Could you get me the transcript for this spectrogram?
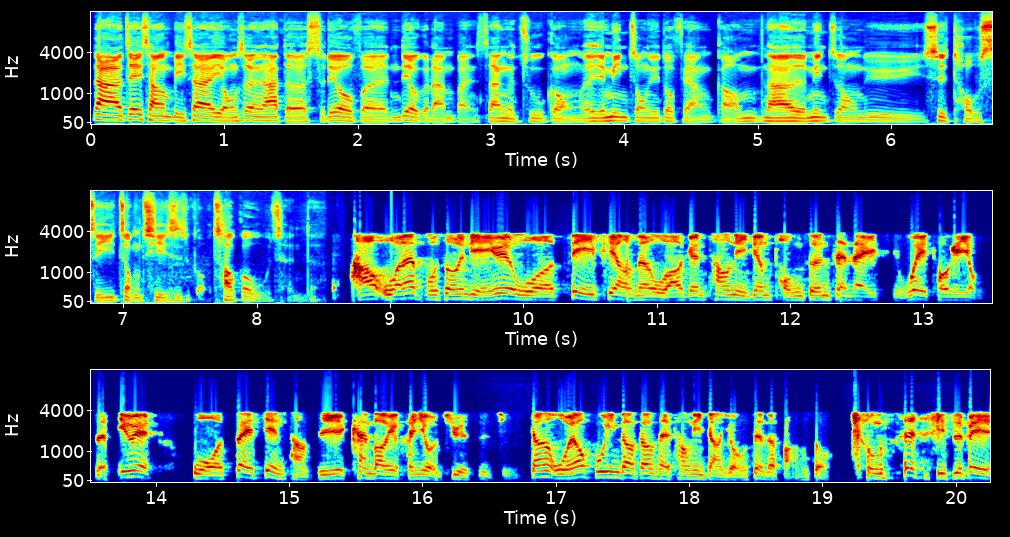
那这一场比赛永胜他得了十六分、六个篮板、三个助攻，而且命中率都非常高，他的命中率是投十一中七，是超过五成的。好，我来补充一点，因为我这一票呢，我要跟 Tony 跟彭尊站在一起，我也投给永胜，因为我在现场直接看到一个很有趣的事情。刚刚我要呼应到刚才 Tony 讲永胜的防守，永胜其实被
